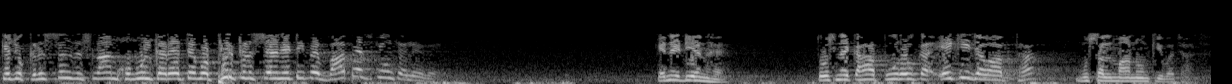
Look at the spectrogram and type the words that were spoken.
کہ جو کرسچنز اسلام قبول کرے تھے، وہ پھر کرسچینٹی پہ واپس کیوں چلے گئے؟ کینیڈین ہے۔ تو اس نے کہا پوروں کا ایک ہی جواب تھا، مسلمانوں کی وجہ سے۔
